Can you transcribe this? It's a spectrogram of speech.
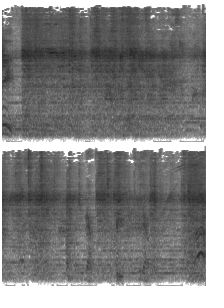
Get down. Down. Ah!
